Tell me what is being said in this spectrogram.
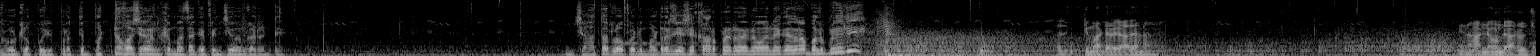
రోడ్లో పోయి ప్రతి బట్ట వశగానికి మజాగా పెంచేవన్ గాడంటే జాతరలో ఒకటి మర్డర్ చేసే కార్పొరేటర్ అయినా కదరా బలుపునిది అది ఉట్టి మటర్ కాదన్నా. నేను ఆడనే ఉండే ఆ రోజు.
